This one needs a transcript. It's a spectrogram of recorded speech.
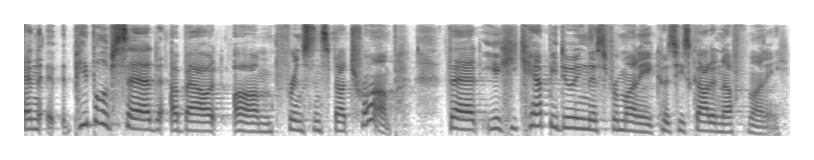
and people have said about, um, for instance, about Trump, that he can't be doing this for money because he's got enough money.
